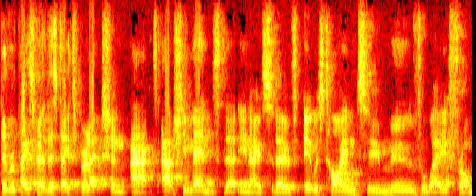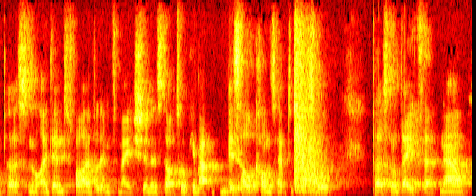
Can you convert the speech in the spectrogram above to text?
the replacement of this Data Protection Act actually meant that, you know, sort of it was time to move away from personal identifiable information and start talking about this whole concept of personal personal data. Now,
